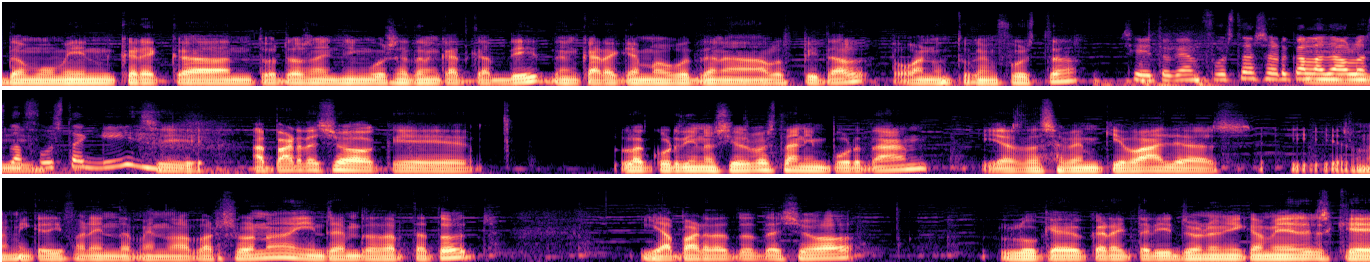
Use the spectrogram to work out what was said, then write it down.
de moment crec que en tots els anys ningú s'ha trencat cap dit, encara que hem hagut d'anar a l'hospital, però bueno, toquem fusta. Sí, toquem fusta. Sort que la taula és de I- fusta aquí. Sí, a part d'això, que la coordinació és bastant important i has de saber amb qui balles i és una mica diferent depèn de la persona i ens hem d'adaptar tots. I a part de tot això, el que ho caracteritza una mica més és que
